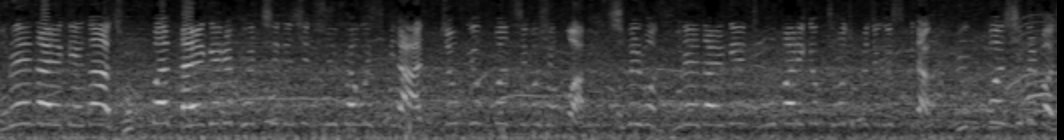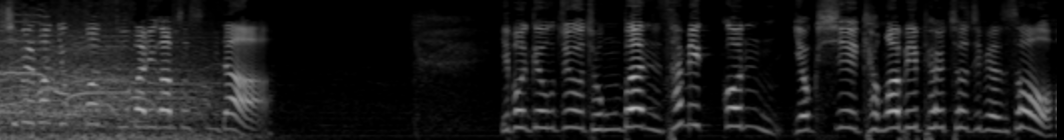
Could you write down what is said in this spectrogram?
불의 날개가 종반 날개를 펼치듯이 수입하고 있습니다. 안쪽 6번 지모션과 11번 불의 날개 두 마리 격차가 좁혀지고 있습니다. 6번 11번 11번 6번 두 마리가 앞섰습니다. 이번 경주 종반 3위권 역시 경합이 펼쳐지면서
